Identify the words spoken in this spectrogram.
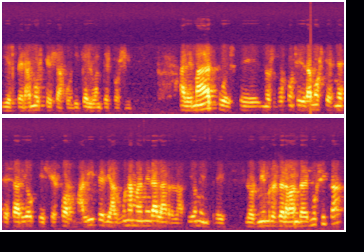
esperamos que se adjudique lo antes posible. Además, pues eh, nosotros consideramos que es necesario que se formalice de alguna manera la relación entre los miembros de la banda de música,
